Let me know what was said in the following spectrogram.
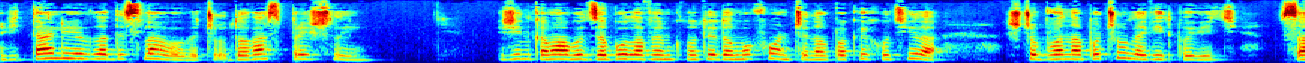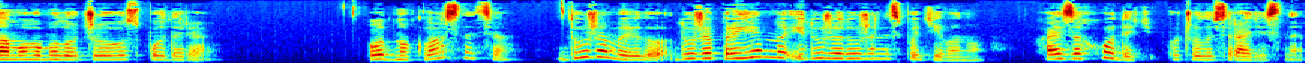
Віталію Владиславовичу, до вас прийшли. Жінка, мабуть, забула вимкнути домофон чи навпаки хотіла, щоб вона почула відповідь самого молодшого господаря. Однокласниця? Дуже мило, дуже приємно і дуже-дуже несподівано. Хай заходить, почулось радісне.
